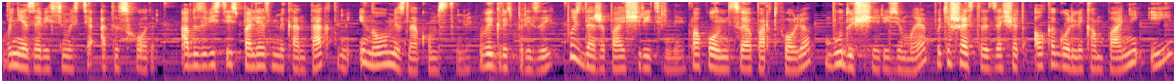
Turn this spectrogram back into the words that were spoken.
вне зависимости от исхода, обзавестись полезными контактами и новыми знакомствами, выиграть призы, пусть даже поощрительные, пополнить свое портфолио, будущее резюме, путешествовать за счет алкогольной компании и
